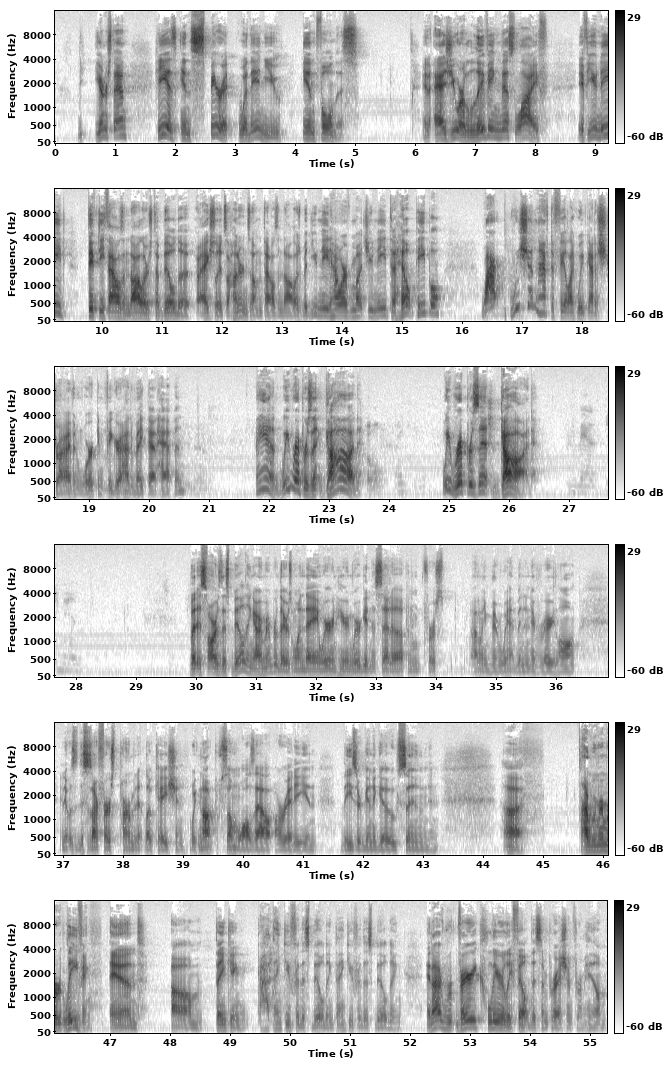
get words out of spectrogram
You understand? He is in spirit within you in fullness. And as you are living this life, if you need $50,000 to build a, actually it's a hundred and something thousand dollars, but you need however much you need to help people, why, we shouldn't have to feel like we've got to strive and work and figure out how to make that happen. Man, we represent God. We represent God. But as far as this building, I remember there was one day and we were in here and we were getting it set up. And first, I don't even remember, we hadn't been in here very long. And it was this is our first permanent location. We've knocked some walls out already, and these are going to go soon. And uh, I remember leaving and um, thinking, God, thank you for this building. Thank you for this building. And I very clearly felt this impression from him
